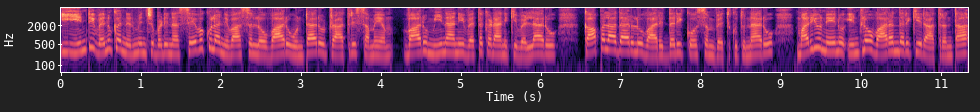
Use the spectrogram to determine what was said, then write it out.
ఈ ఇంటి వెనుక నిర్మించబడిన సేవకుల నివాసంలో వారు ఉంటారు. రాత్రి సమయం వారు మీనాని వెతకడానికి వెళ్ళారు. కాపలాదారులు వారిద్దరి కోసం వెతుకుతున్నారు. మరియు నేను ఇంట్లో వారందరికీ రాత్రంతా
